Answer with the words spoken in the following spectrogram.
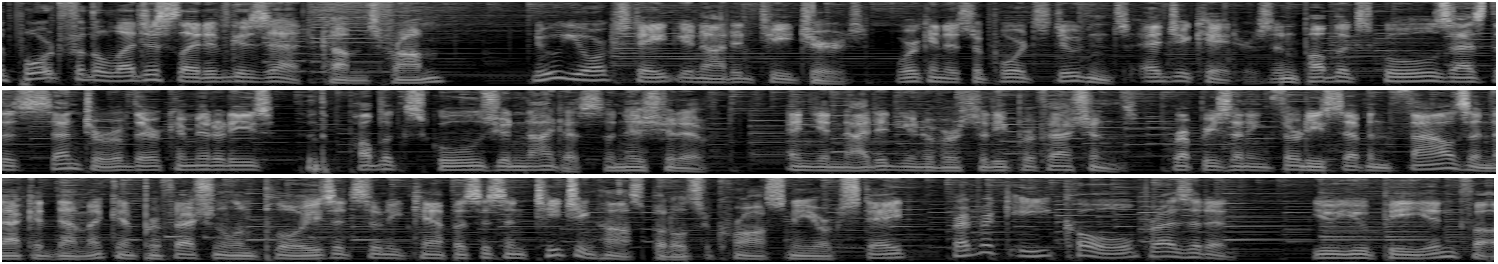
Support for the Legislative Gazette comes from New York State United Teachers, working to support students, educators, and public schools as the center of their communities through the Public Schools Unite Us initiative. And United University Professions, representing 37,000 academic and professional employees at SUNY campuses and teaching hospitals across New York State. Frederick E. Kowal, President, UUPinfo.org.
